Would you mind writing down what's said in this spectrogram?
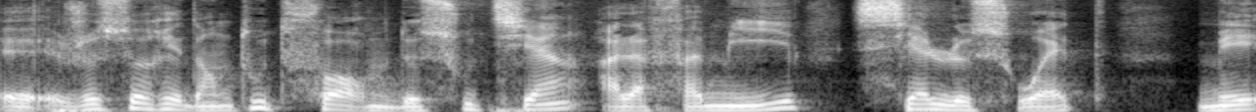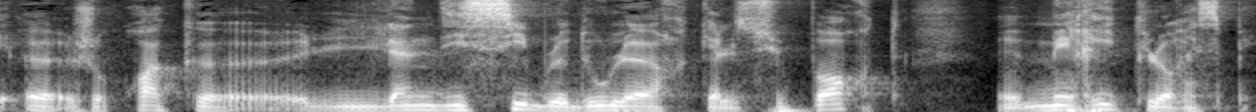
Euh, je serai dans toute forme de soutien à la famille si elle le souhaite. Mais je crois que l'indicible douleur qu'elle supporte mérite le respect.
